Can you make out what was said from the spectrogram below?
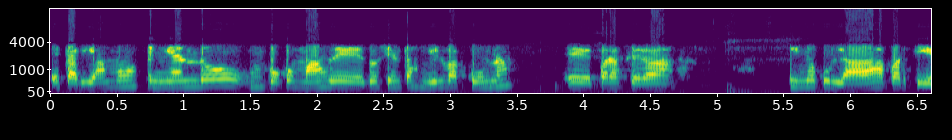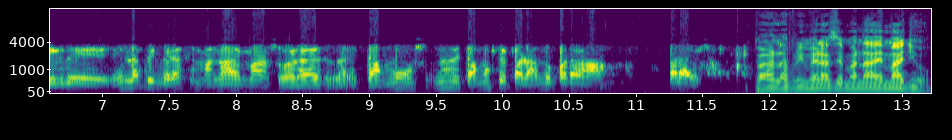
estaríamos teniendo un poco más de 200.000 vacunas eh, para ser ah, inoculadas a partir de en la primera semana de marzo, ¿verdad? Estamos nos estamos preparando para para eso. Para la primera semana de mayo.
